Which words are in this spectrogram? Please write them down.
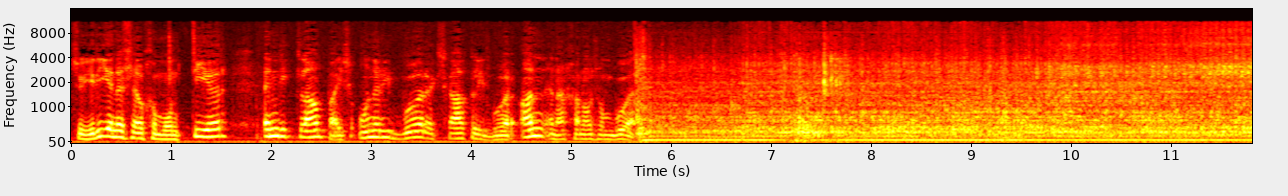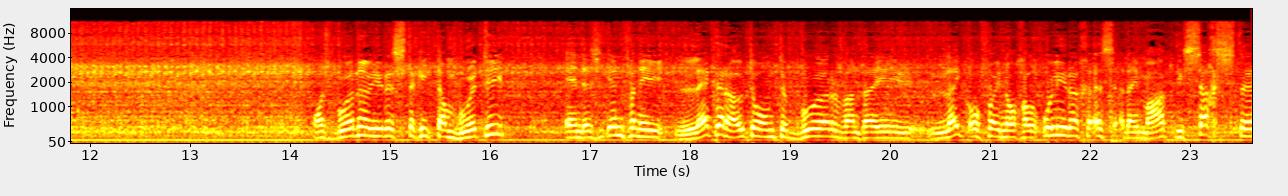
So hierdie een is nou gemonteer in die klamp, hy's onder die boor. Ek skakel die boor aan en dan gaan ons hom boor. Ons boor nou hier 'n stukkie tambotie en dis een van die lekker houte om te boor want hy lyk of hy nogal olierig is en hy maak die sagste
